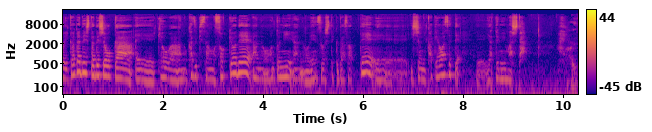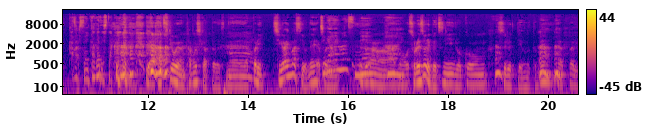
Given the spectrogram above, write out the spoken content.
ー、誘導瞑想いかがでしたでしょうか、えー、今日はあの和樹さんも即興であの本当にあの演奏してくださって、えー、一緒に掛け合わせて、えー、やってみました。はい、和樹さんいかがでしたか？いや初共演楽しかったですね。やっぱり違いますよね。違いますね。あの、それぞれ別に録音するっていうのとね、やっぱり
